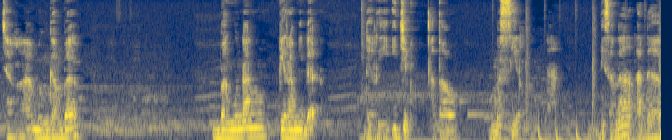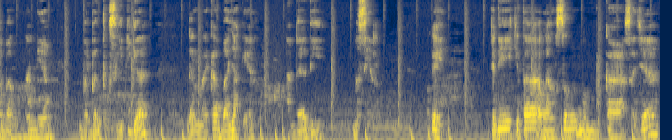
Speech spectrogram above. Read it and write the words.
cara menggambar bangunan piramida dari Egypt atau Mesir. Nah, di sana ada bangunan yang berbentuk segitiga dan mereka banyak ya ada di Mesir. Oke, jadi kita langsung membuka saja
